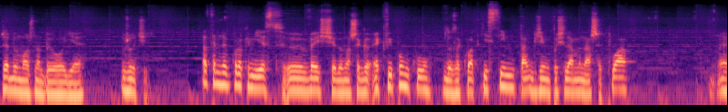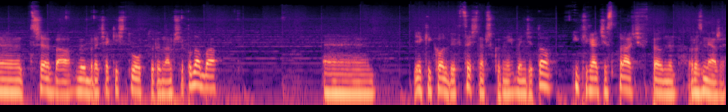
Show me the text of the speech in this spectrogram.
żeby można było je wrzucić. Następnym krokiem jest y, wejście do naszego ekwipunku, do zakładki Steam, tam gdzie my posiadamy nasze tła. E, Trzeba wybrać jakieś tło, które nam się podoba. E, Jakiekolwiek chcecie, na przykład niech będzie to. I klikacie sprawdź w pełnym rozmiarze.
